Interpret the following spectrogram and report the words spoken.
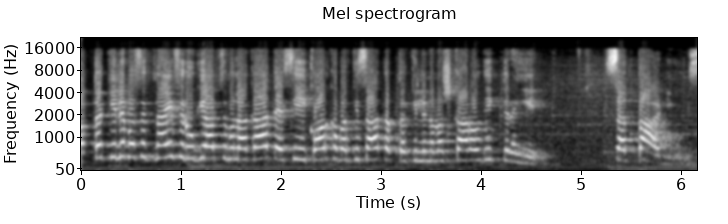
अब तक के लिए बस इतना ही फिर होगी आपसे मुलाकात ऐसी एक और खबर के साथ तब तक के लिए नमस्कार और देखते रहिए सत्ता न्यूज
